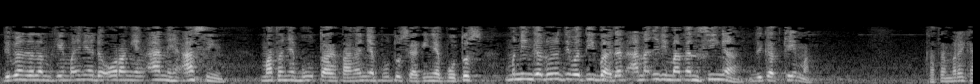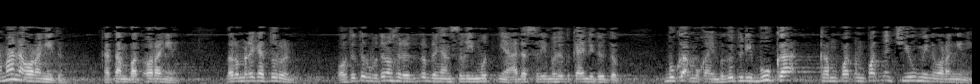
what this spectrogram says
Di dalam kemah ini ada orang yang aneh asing. Matanya buta tangannya putus kakinya putus meninggal dulu tiba-tiba dan anaknya dimakan singa dekat kemah. Kata mereka mana orang itu? Kata empat orang ini. Lalu mereka turun waktu itu kebetulan sudah ditutup dengan selimutnya. Ada selimut itu kain ditutup. Buka mukanya. Begitu dibuka keempat empatnya ciumin orang ini.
